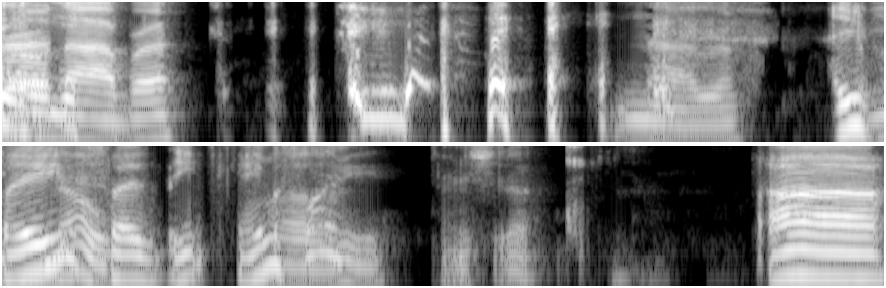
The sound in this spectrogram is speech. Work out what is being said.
Oh nah, bro. Nah, bro. Are you No. played? So it's beat the game before. let me turn this shit up. Uh.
